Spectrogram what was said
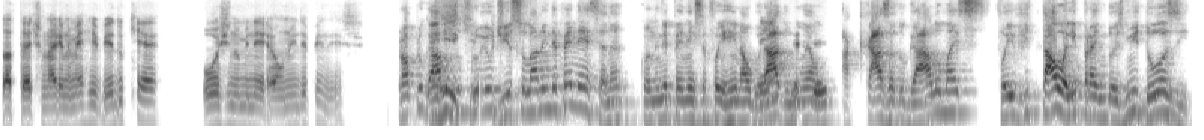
do Atlético na Arena MRV do que é hoje no Mineirão, no Independência. O próprio Galo Henrique. usufruiu disso lá no Independência, né? Quando a Independência foi reinaugurado, não é a casa do Galo, mas foi vital ali para em 2012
